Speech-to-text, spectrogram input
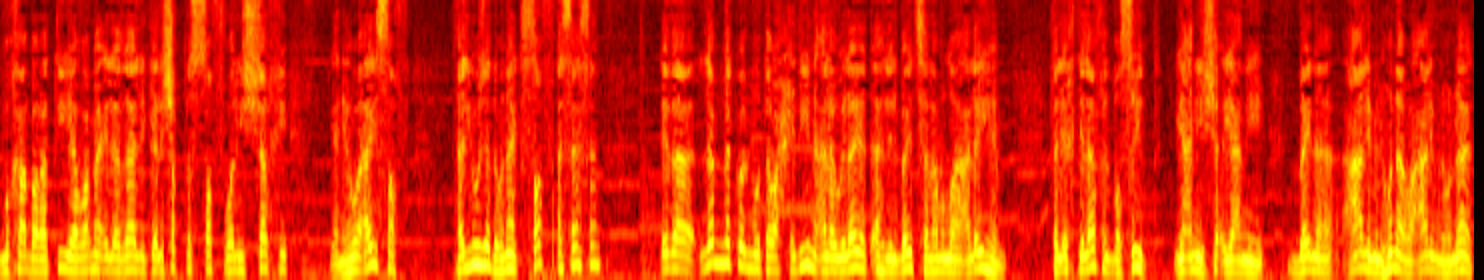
مخابراتية وما إلى ذلك لشق الصف وللشرخ. يعني هو أي صف؟ هل يوجد هناك صف أساسا؟ إذا لم نكن متوحدين على ولاية أهل البيت سلام الله عليهم. فالاختلاف البسيط يعني يعني بين عالم هنا وعالم هناك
